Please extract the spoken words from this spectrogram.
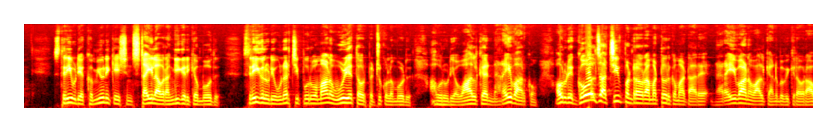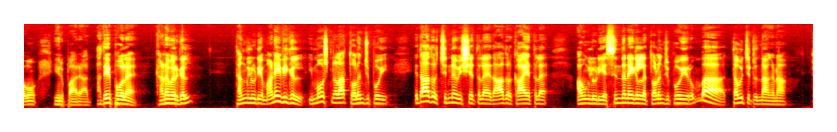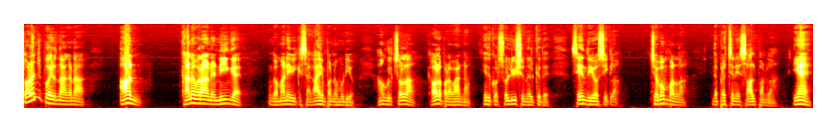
ஸ்திரீவுடைய கம்யூனிகேஷன் ஸ்டைல் அவர் அங்கீகரிக்கும் போது ஸ்திரீகளுடைய உணர்ச்சி பூர்வமான ஊழியத்தை அவர் பெற்றுக்கொள்ளும் போது அவருடைய வாழ்க்கை நிறைவாக இருக்கும். அவருடைய கோல்ஸ் அச்சீவ் பண்ணுறவராக மட்டும் இருக்க மாட்டார். நிறைவான வாழ்க்கை அனுபவிக்கிறவராகவும் இருப்பார். அதே போல் கணவர்கள் தங்களுடைய மனைவிகள் இமோஷ்னலாக தொலைஞ்சு போய் ஏதாவது ஒரு சின்ன விஷயத்தில் ஏதாவது ஒரு காயத்தில் அவங்களுடைய சிந்தனைகளில் தொலைஞ்சு போய் ரொம்ப தவிச்சிட்டு இருந்தாங்கன்னா தொலைஞ்சு போயிருந்தாங்கன்னா ஆண் கணவரான நீங்கள் உங்கள் மனைவிக்கு சகாயம் பண்ண முடியும். அவங்களுக்கு சொல்லலாம் கவலைப்பட வேண்டாம். இதுக்கு ஒரு சொல்யூஷன் இருக்குது. சேர்ந்து யோசிக்கலாம். ஜெபம் பண்ணலாம். இந்த பிரச்சனையை சால்வ் பண்ணலாம். ஏன்?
